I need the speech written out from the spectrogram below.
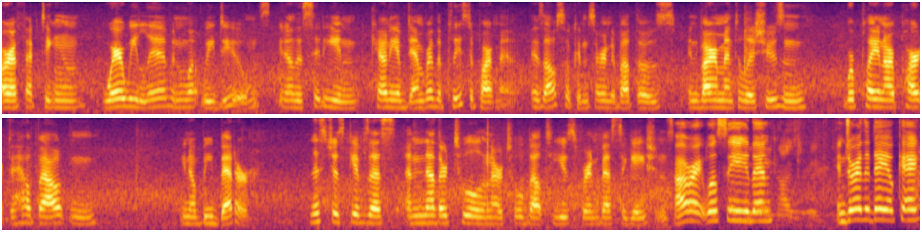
are affecting where we live and what we do. You know, the city and county of Denver, the police department is also concerned about those environmental issues and we're playing our part to help out and, you know, be better. This just gives us another tool in our tool belt to use for investigations. All right, we'll see you then. Enjoy the day, okay?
